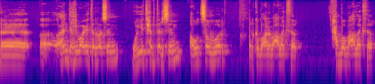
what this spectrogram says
آه، عنده هواية الرسم وهي تحب ترسم أو تصور ركبوا على بعض أكثر حبوا بعض أكثر.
